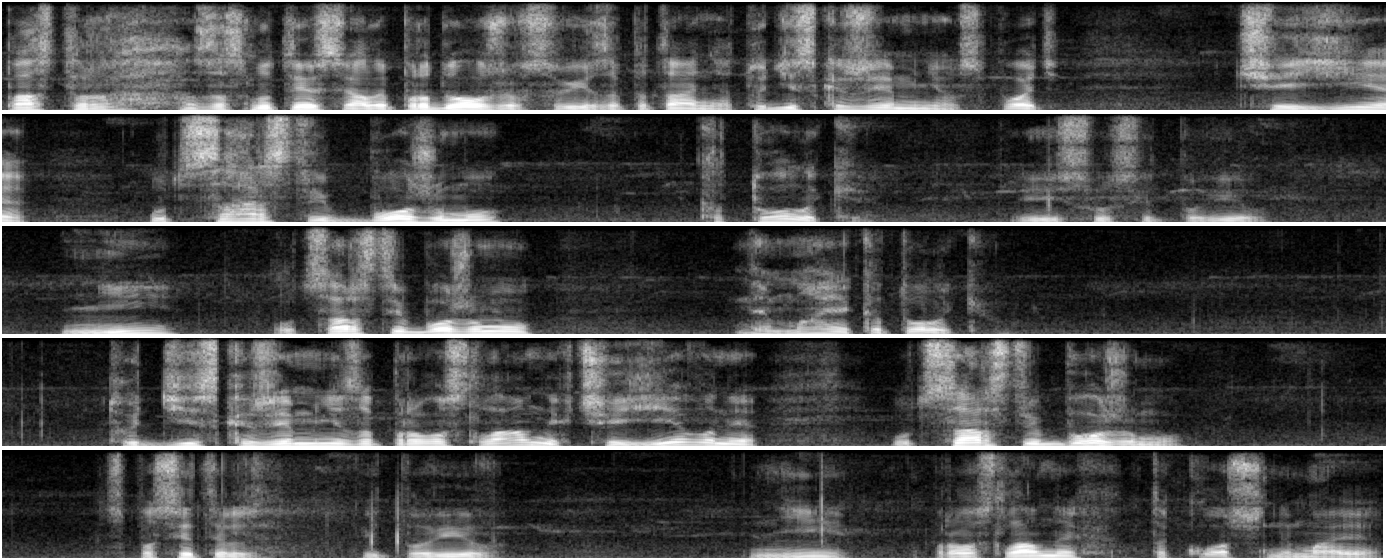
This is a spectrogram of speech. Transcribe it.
Пастор засмутився, але продовжив свої запитання. Тоді скажи мені, Господь, чи є у Царстві Божому католики? І Ісус відповів: Ні, у Царстві Божому немає католиків. Тоді скажи мені за православних, чи є вони у Царстві Божому? Спаситель відповів: Ні, православних також немає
